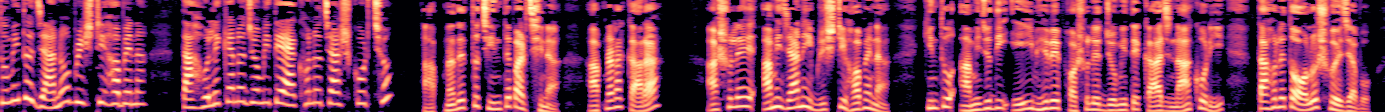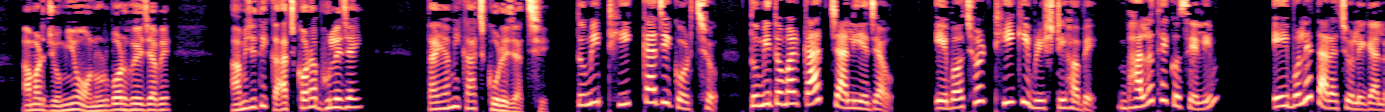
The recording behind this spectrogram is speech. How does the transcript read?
তুমি তো জানো বৃষ্টি হবে না। তাহলে কেন জমিতে এখনও চাষ করছ? আপনাদের তো চিনতে পারছি না। আপনারা কারা? আসলে আমি জানি বৃষ্টি হবে না কিন্তু আমি যদি এই ভেবে ফসলের জমিতে কাজ না করি তাহলে তো অলস হয়ে যাব আমার জমিও অনুর্বর হয়ে যাবে। আমি যদি কাজ করা ভুলে যাই তাই আমি কাজ করে যাচ্ছি। তুমি ঠিক কাজই করছ তুমি তোমার কাজ চালিয়ে যাও এবছর ঠিকই বৃষ্টি হবে। ভালো থেকো সেলিম। এই বলে তারা চলে গেল।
